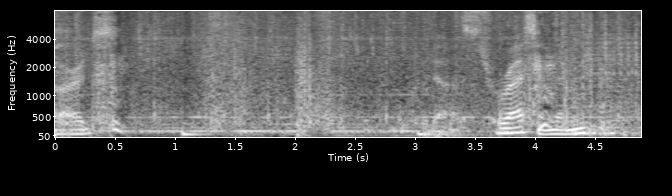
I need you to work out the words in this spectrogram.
guards, without stressing them.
